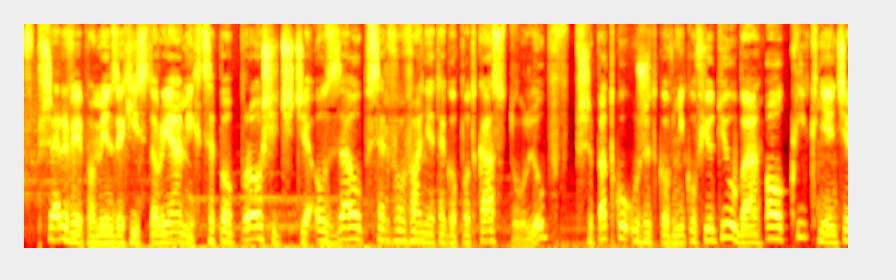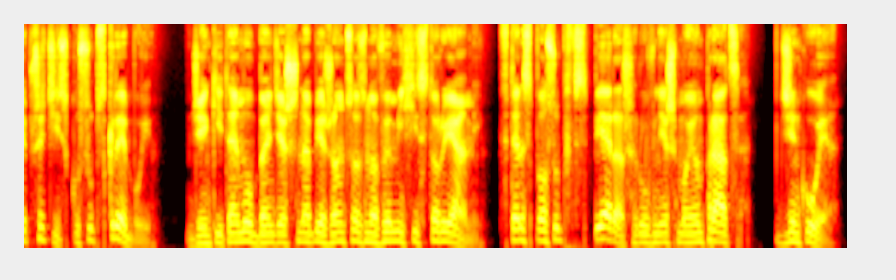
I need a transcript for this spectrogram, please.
W przerwie pomiędzy historiami chcę poprosić Cię o zaobserwowanie tego podcastu lub w przypadku użytkowników YouTube'a o kliknięcie przycisku subskrybuj. Dzięki temu będziesz na bieżąco z nowymi historiami. W ten sposób wspierasz również moją pracę. Dziękuję.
